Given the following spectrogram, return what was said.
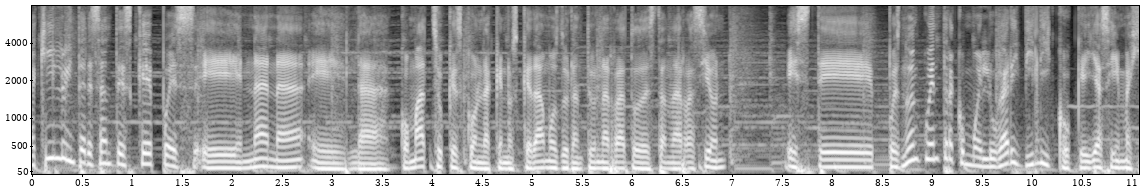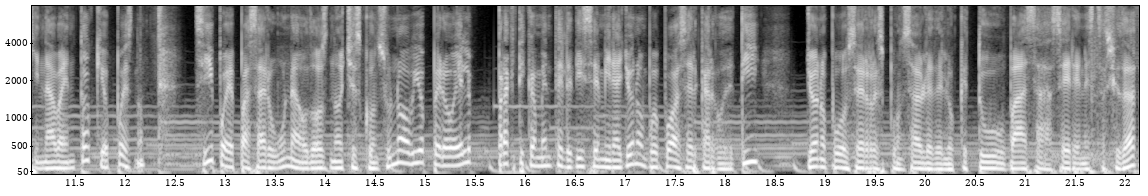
Aquí lo interesante es que pues eh, Nana, eh, la Komatsu, que es con la que nos quedamos durante un rato de esta narración, este, pues no encuentra como el lugar idílico que ella se imaginaba en Tokio, pues, ¿no? Sí, puede pasar una o dos noches con su novio, pero él prácticamente le dice, mira, yo no puedo hacer cargo de ti, yo no puedo ser responsable de lo que tú vas a hacer en esta ciudad,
